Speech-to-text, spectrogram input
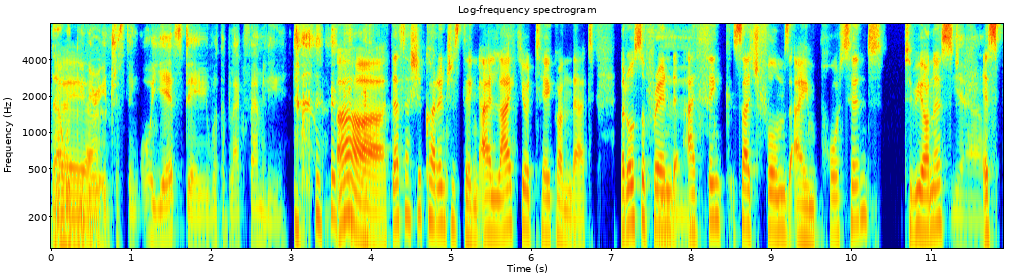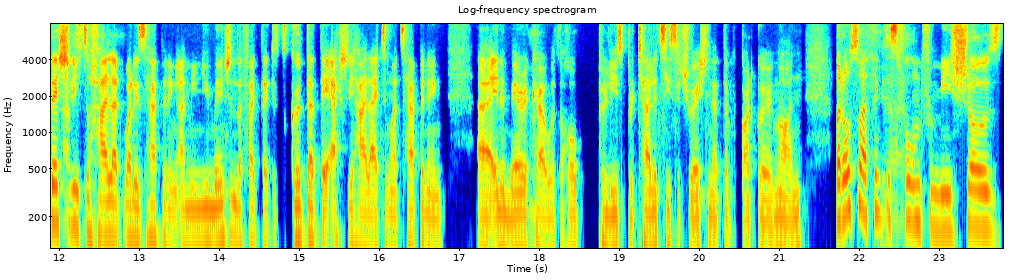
That Yeah, would be yeah, very interesting. Or Yes Day with a Black family. ah, that's actually quite interesting. I like your take on that. But also, friend, Mm. I think such films are important, to be honest, yeah. especially to highlight what is happening. I mean, you mentioned the fact that it's good that they're actually highlighting what's happening uh, in America Mm. with the whole police brutality situation that they've got going on. But also, I think this film for me shows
